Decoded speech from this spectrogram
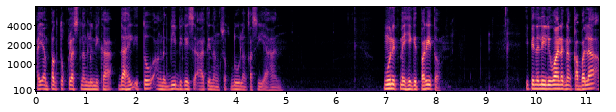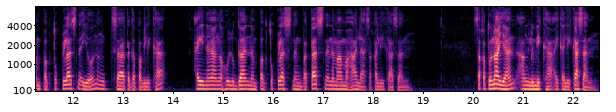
ay ang pagtuklas ng lumika dahil ito ang nagbibigay sa atin ng sukdulang kasiyahan. Ngunit may higit pa rito. Ipinaliliwanag ng Kabala ang pagtuklas na iyon ng, sa tagapaglikha ay nangangahulugan ng pagtuklas ng batas na namamahala sa kalikasan. Sa katunayan, ang lumikha ay kalikasan.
